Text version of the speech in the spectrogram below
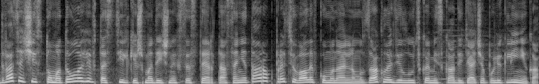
26 стоматологів та стільки ж медичних сестер та санітарок працювали в комунальному закладі Луцька міська дитяча поліклініка,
